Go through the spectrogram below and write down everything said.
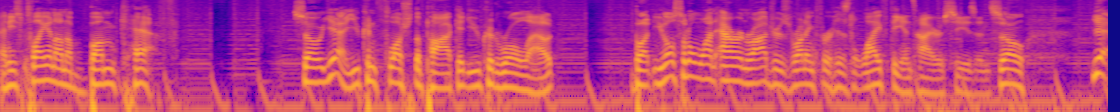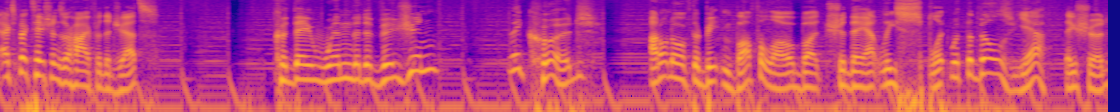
And he's playing on a bum calf. So, yeah, you can flush the pocket, you could roll out, but you also don't want Aaron Rodgers running for his life the entire season. So, yeah, expectations are high for the Jets. Could they win the division? They could. I don't know if they're beating Buffalo, but should they at least split with the Bills? Yeah, they should.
